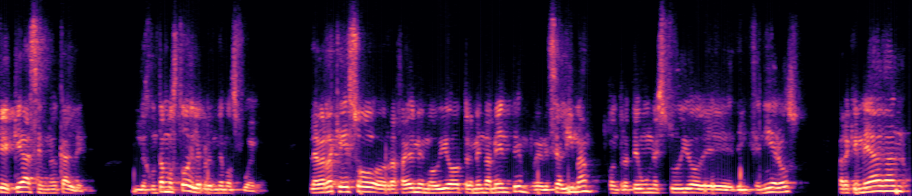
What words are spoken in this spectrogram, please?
¿Qué, qué hacen, alcalde? Le juntamos todo y le prendemos fuego. La verdad que eso, Rafael, me movió tremendamente. Regresé a Lima, contraté un estudio de, ingenieros para que me hagan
